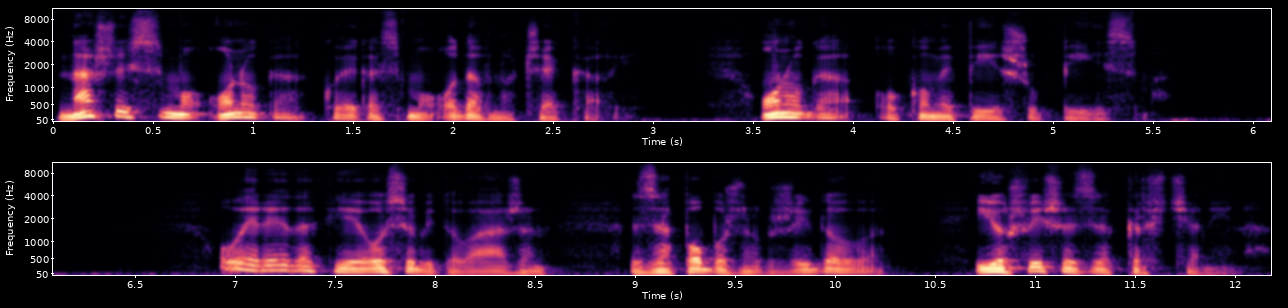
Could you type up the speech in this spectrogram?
Našli smo onoga kojega smo odavno čekali, onoga o kome pišu pisma. Ovaj redak je osobito važan za pobožnog židova i još više za kršćanina.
